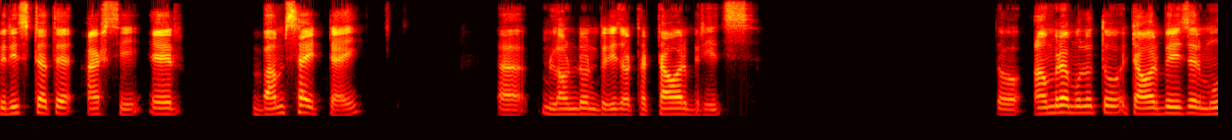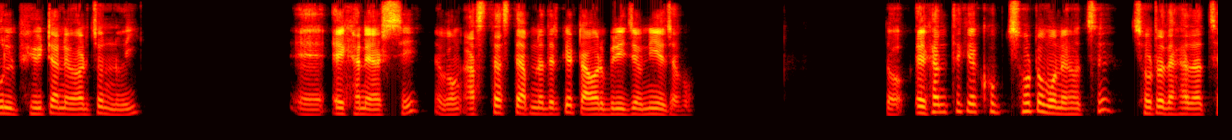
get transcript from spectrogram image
ব্রিজটাতে আসছি এর বাম সাইডটায় আ লন্ডন ব্রিজ অর্থাৎ টাওয়ার ব্রিজ। তো আমরা মূলত টাওয়ার ব্রিজের মূল ভিউটা নেওয়ার জন্যই এখানে আসছি এবং আস্তে, আস্তে আপনাদেরকে টাওয়ার ব্রিজেও নিয়ে যাব। তো এখান থেকে খুব ছোট মনে হচ্ছে। ছোট দেখা যাচ্ছে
